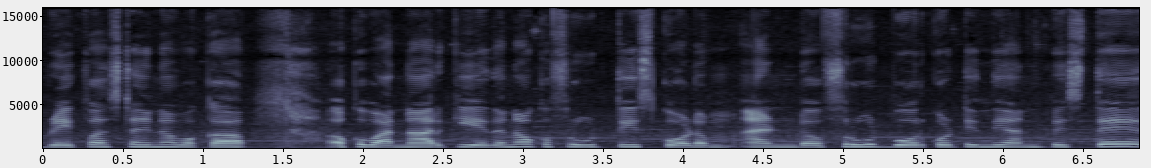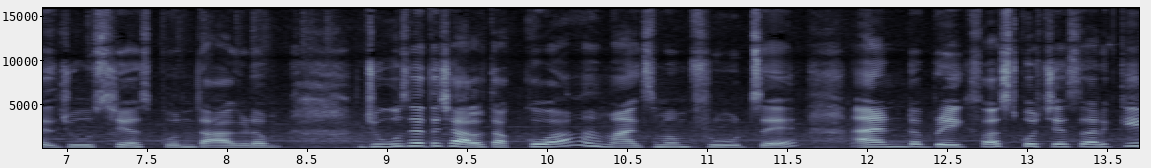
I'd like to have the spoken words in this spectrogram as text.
బ్రేక్ఫాస్ట్ అయినా ఒక ఒక వన్ అవర్కి ఏదైనా ఒక ఫ్రూట్ తీసుకోవడం అండ్ ఫ్రూట్ బోర్ కొట్టి కొట్టింది అనిపిస్తే జ్యూస్ చేసుకొని తాగడం. జ్యూస్ అయితే చాలా తక్కువ మ్యాక్సిమం ఫ్రూట్సే. అండ్ బ్రేక్ఫాస్ట్కి వచ్చేసరికి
